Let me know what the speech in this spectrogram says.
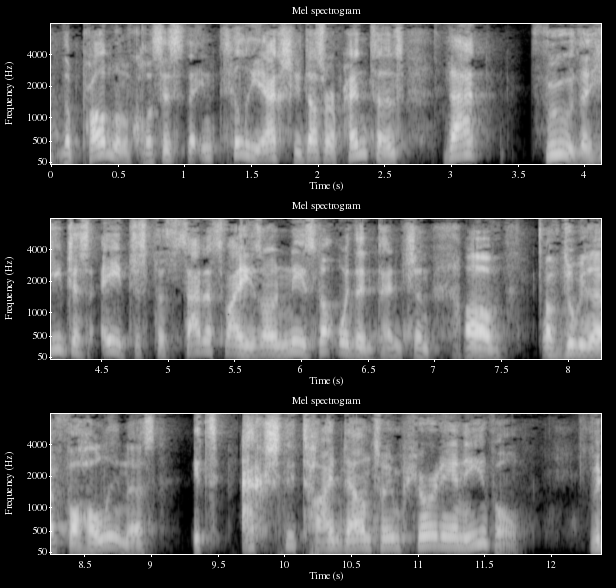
the problem, of course, is that until he actually does repentance, that food that he just ate just to satisfy his own needs, not with the intention of of doing it for holiness, it's actually tied down to impurity and evil. And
